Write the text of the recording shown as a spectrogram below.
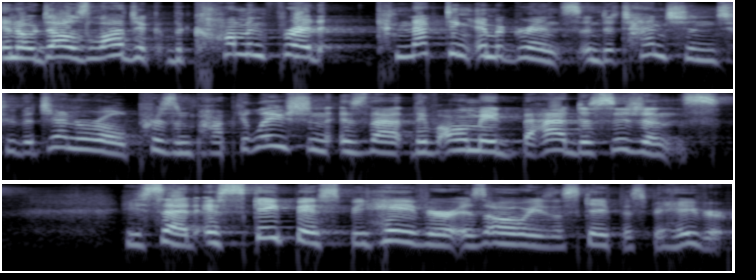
in Odell's logic, the common thread connecting immigrants in detention to the general prison population is that they've all made bad decisions. He said, escapist behavior is always escapist behavior.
